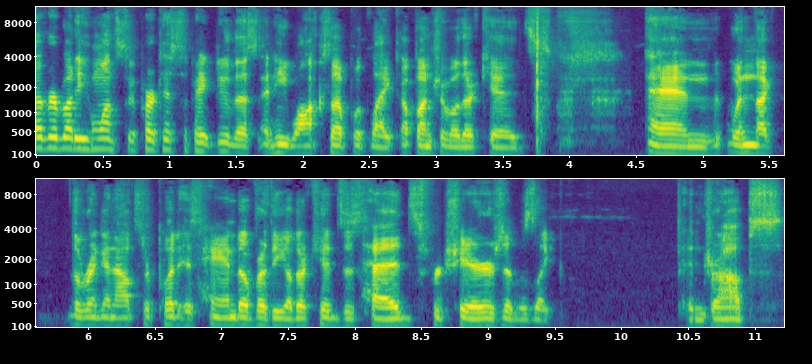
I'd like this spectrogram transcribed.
everybody who wants to participate do this. And he walks up with like a bunch of other kids. And when like the ring announcer put his hand over the other kids' heads for cheers it was like pin drops.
